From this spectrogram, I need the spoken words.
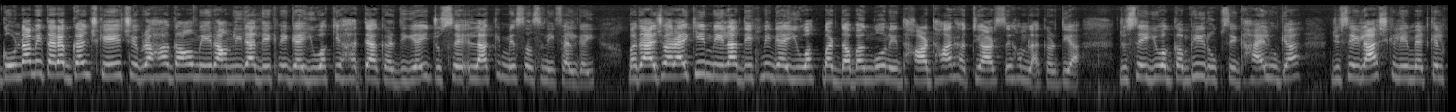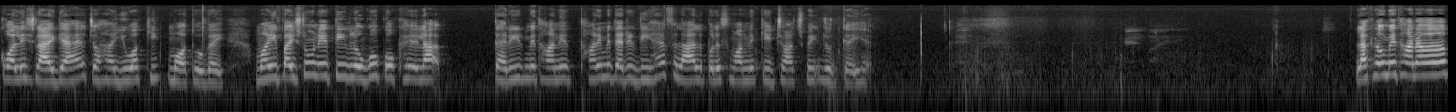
गोंडा में तरबगंज के चिबराहा गाँव में रामलीला देखने गए युवक की हत्या कर दी गई, जिससे इलाके में सनसनी फैल गई। बताया जा रहा है कि मेला देखने गए युवक पर दबंगों ने धारधार हथियार से हमला कर दिया, जिससे युवक गंभीर रूप से घायल हो गया, जिसे इलाज के लिए मेडिकल कॉलेज लाया गया है, जहाँ युवक की मौत हो गई। वहीं परिजनों ने तीन लोगों को खिला तहरीर में, थाने थाने में तहरीर दी है। फ़िलहाल पुलिस मामले की जाँच में जुट गई है। लखनऊ में थाना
